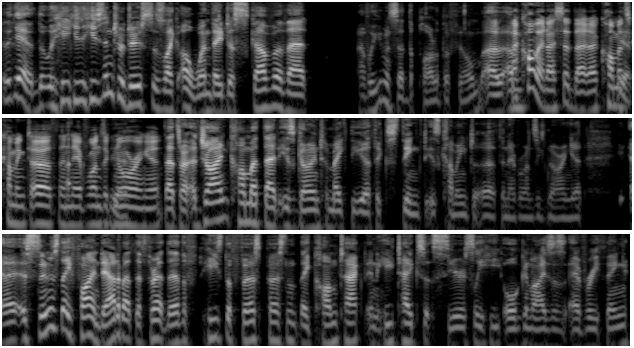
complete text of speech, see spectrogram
Yeah, yeah. He he's introduced as like, oh, when they discover that. Have we even said the plot of the film? Uh, a um, comet. I said that a comet's yeah. coming to Earth, and everyone's ignoring it. That's right. A giant comet that is going to make the Earth extinct is coming to Earth, and everyone's ignoring it. Uh, as soon as they find out about the threat, they're the, he's the first person that they contact, and he takes it seriously. He organizes everything,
